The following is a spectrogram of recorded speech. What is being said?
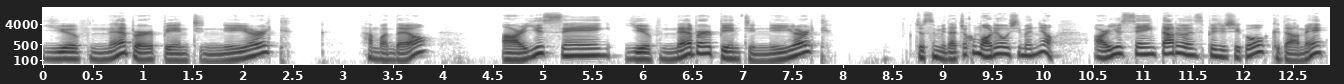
you've never been to New York? 한 번 더요. Are you saying you've never been to New York? 좋습니다. 조금 어려우시면요. Are you saying 따로 연습해 주시고 그 다음에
